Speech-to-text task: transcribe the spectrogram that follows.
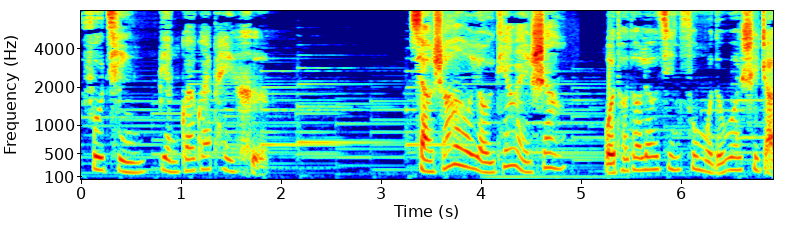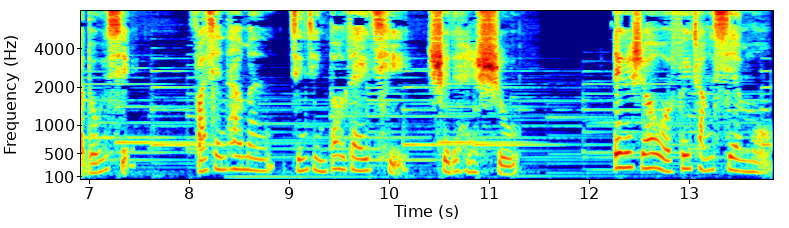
父亲便乖乖配合。小时候有一天晚上，我偷偷溜进父母的卧室找东西，发现他们紧紧抱在一起睡得很熟。那个时候我非常羡慕，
